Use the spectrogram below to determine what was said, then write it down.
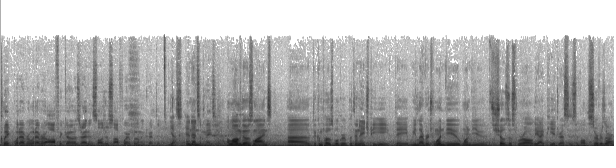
Click whatever, whatever, off it goes. Right, installs your software, boom, encrypted. Yes, and That's then amazing. Along those lines, uh, the composable group within HPE, they we leverage OneView. OneView shows us where all the IP addresses of all the servers are,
